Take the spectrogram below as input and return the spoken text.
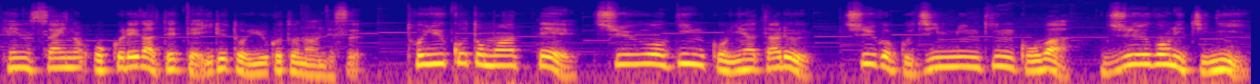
返済の遅れが出ているということなんです。ということもあって、中央銀行にあたる中国人民銀行は15日に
